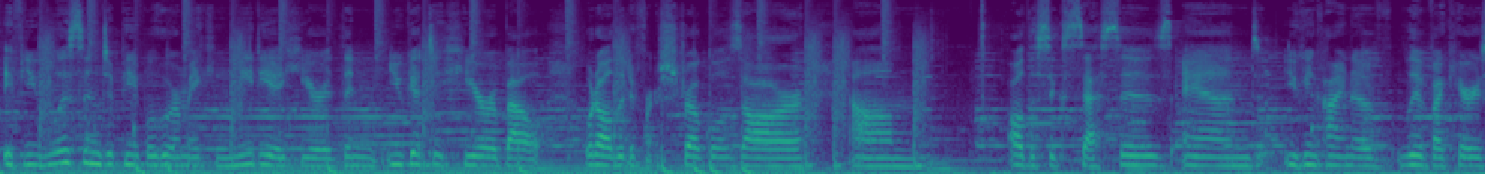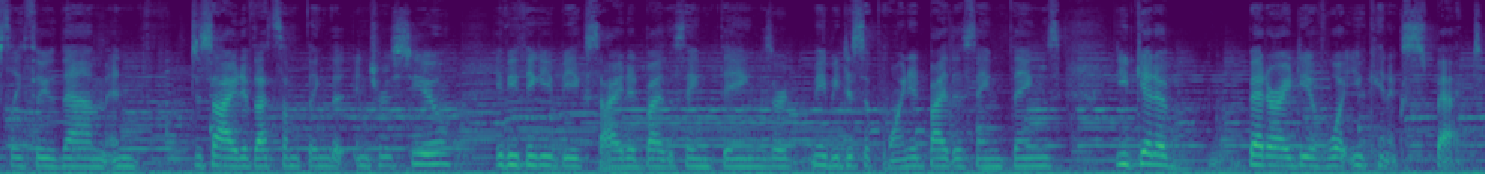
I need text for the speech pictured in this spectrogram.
if you listen to people who are making media here, then you get to hear about what all the different struggles are. Um, all the successes and you can kind of live vicariously through them and decide if that's something that interests you. If you think you'd be excited by the same things or maybe disappointed by the same things, you'd get a better idea of what you can expect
